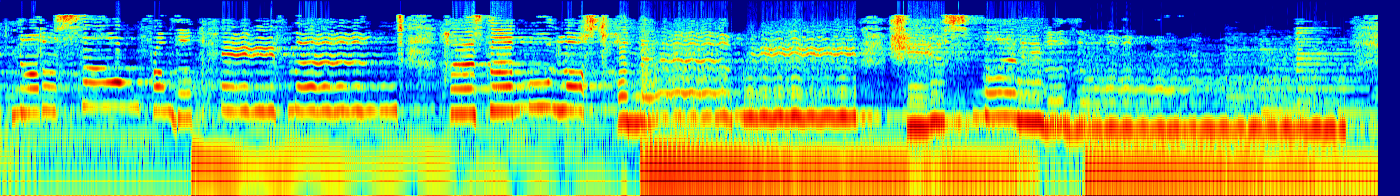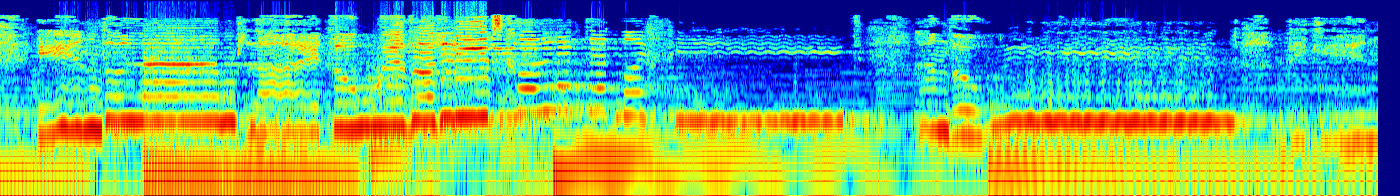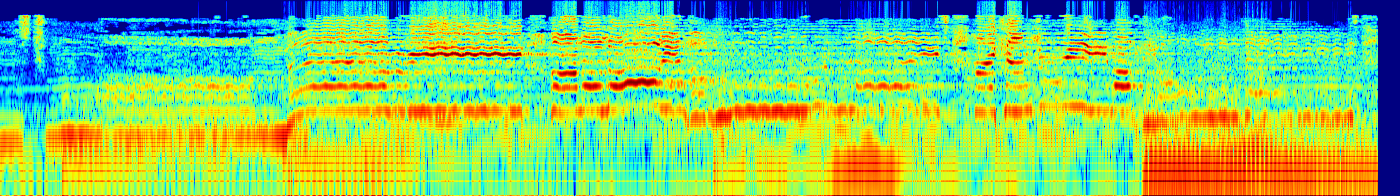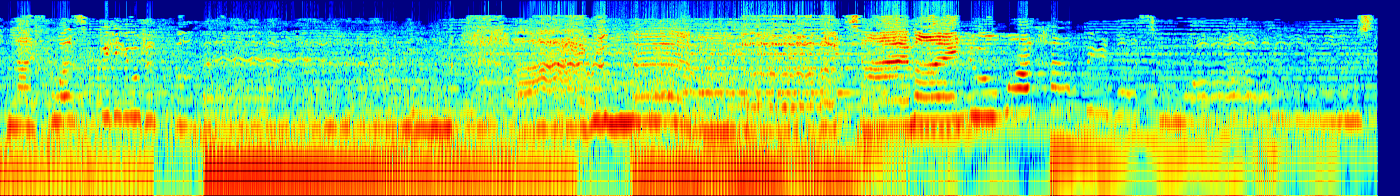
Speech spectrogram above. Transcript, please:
Not a sound from the pavement. Has the moon lost her memory? She is smiling alone. In the lamplight, the withered leaves collect 唱如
